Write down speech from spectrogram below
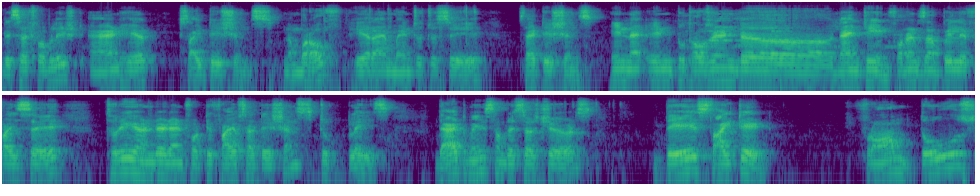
research published and here citations. Number of here I am meant to say citations. In in 2019 for example if I say 345 citations took place that means some researchers they cited from those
